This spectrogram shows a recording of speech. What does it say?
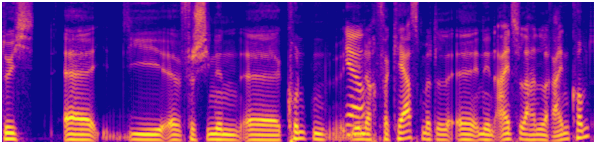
durch äh, die äh, verschiedenen äh, Kunden Ja. je nach Verkehrsmittel äh, in den Einzelhandel reinkommt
